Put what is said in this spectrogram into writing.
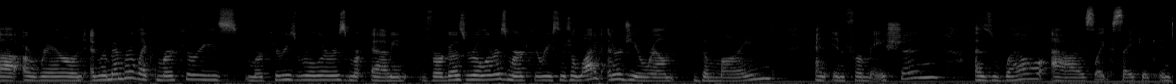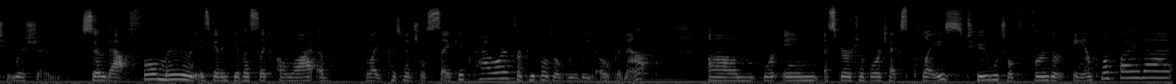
uh, around and remember like mercury's mercury's ruler is Mer- i mean virgo's ruler is mercury so there's a lot of energy around the mind and information as well as like psychic intuition. So that full moon is going to give us like a lot of like potential psychic power for people to really open up. Um, we're in a spiritual vortex place too which will further amplify that.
